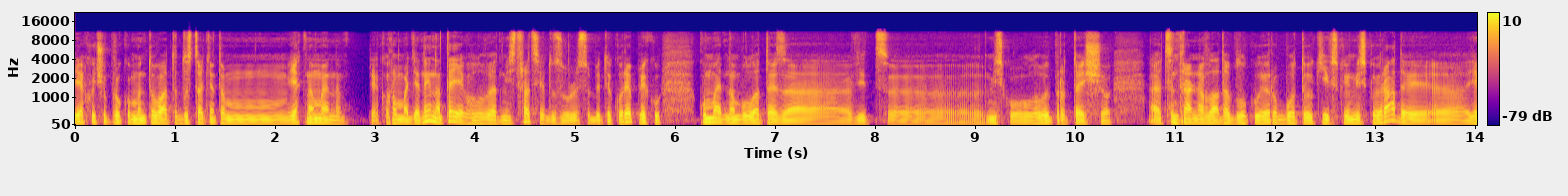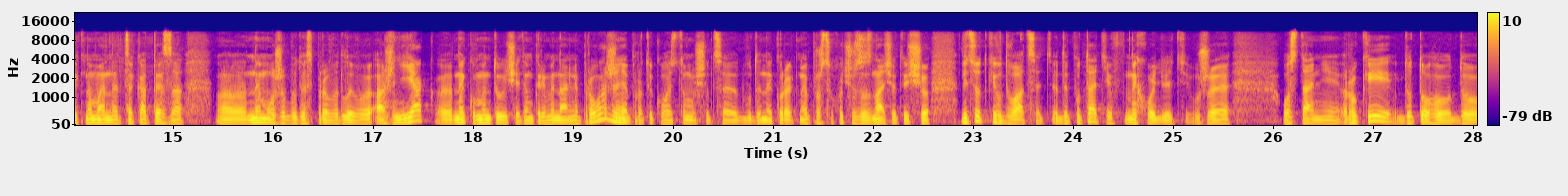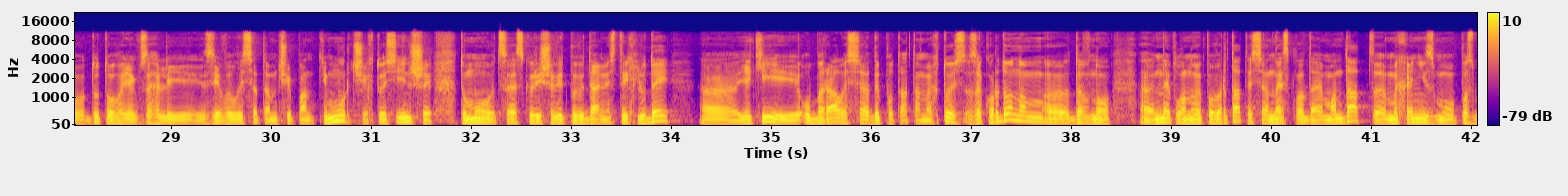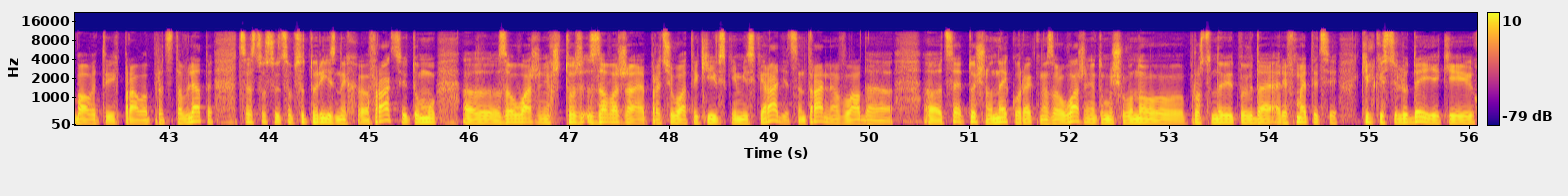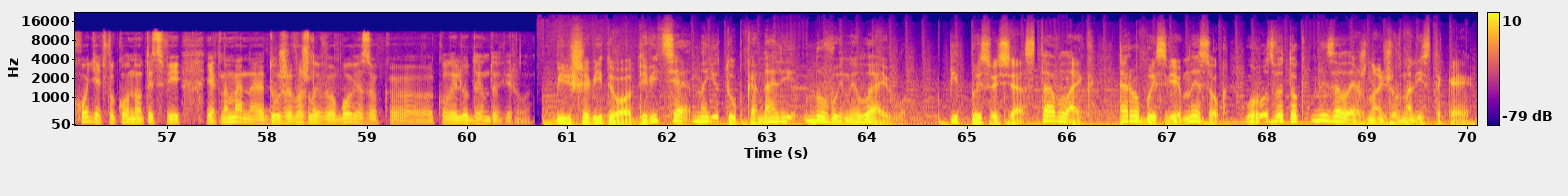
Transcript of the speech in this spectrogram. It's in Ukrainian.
я хочу прокоментувати достатньо там, як на мене, як громадянина, та як голови адміністрації, дозволю собі таку репліку. Кумедна була теза від е, міського голови про те, що е, центральна влада блокує роботу Київської міської ради. Е, як на мене, така теза не може бути справедливою аж ніяк, не коментуючи там кримінальне провадження проти когось, тому що це буде некоректно. Я просто хочу зазначити, що відсотків 20 депутатів не ходять вже останні роки до того, до, до того, як взагалі з'явилися там чи пан Тімур, чи хтось інший. Тому це скоріше відповідальність тих людей, е, які обиралися депутатами. Хтось за кордоном е, давно е, не планує повертатися, не складає мандат, механізму позбавити їх права представляти. Це стосується абсолютно різних фракцій. Тому зауваження, що заважає працювати Київській міській раді, центральна влада, це точно некоректне зауваження, тому що воно просто не відповідає арифметиці кількості людей, які ходять виконувати свій, як на мене, дуже важливий обов'язок, коли люди їм довірили. Більше відео дивіться на Ютуб каналі Новини Лайв. Підписуйся, став лайк та роби свій внесок у розвиток незалежної журналістики.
